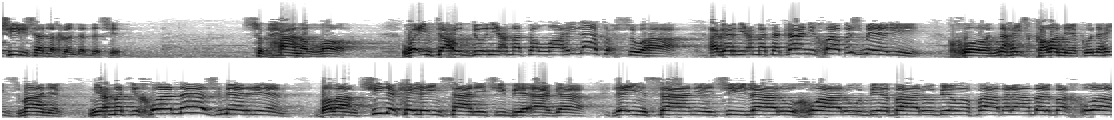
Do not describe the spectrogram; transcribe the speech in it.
شیریشان لە خوێن دەردەچێ سبحان الله وإن تعدوا نعمة الله لا تحصوها ئەگەر نیعمەتەکانی خوا بژمێری خۆ نە هیچ قەڵەمێک و نە هیچ زمانێک نیعمەتی خوا ناژمێرێن بەڵام چی دەکەی لە ئینسانێکی بێ ئاگا لە ئینسانێکی لار و خوار و بێبار و بێوەفا بەرامبەر بەخوا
